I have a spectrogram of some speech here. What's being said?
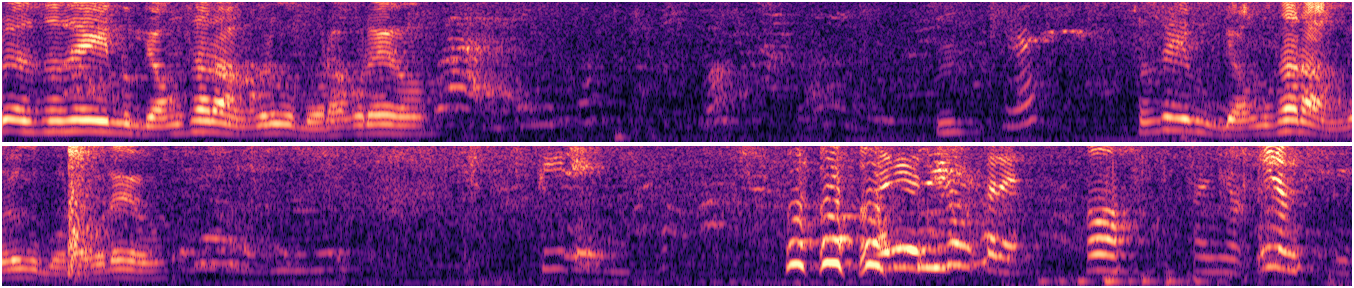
그래서 선생님은 명사를 안 그리고 뭐라 그래요? 응? 네? 선생님은 명사를 안 그리고 뭐라 그래요? 아니요 이름 그래 어 아니요 이름씨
